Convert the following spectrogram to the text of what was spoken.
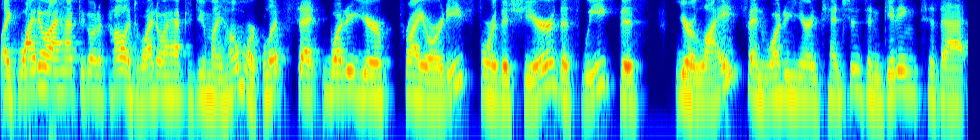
like why do i have to go to college why do i have to do my homework let's set what are your priorities for this year this week this your life and what are your intentions and getting to that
